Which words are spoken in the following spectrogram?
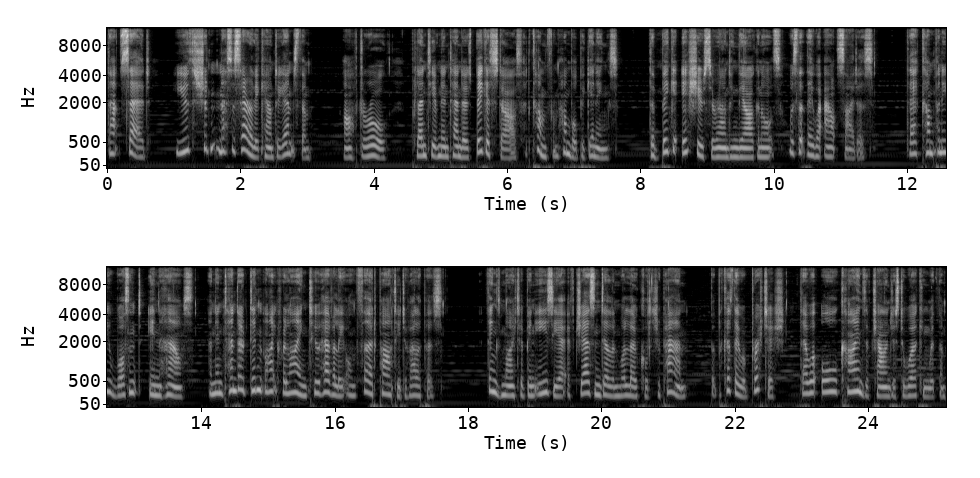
That said, youth shouldn't necessarily count against them. After all, plenty of Nintendo's biggest stars had come from humble beginnings. The bigger issue surrounding the Argonauts was that they were outsiders. Their company wasn't in house, and Nintendo didn't like relying too heavily on third party developers. Things might have been easier if Jez and Dylan were local to Japan, but because they were British, there were all kinds of challenges to working with them,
